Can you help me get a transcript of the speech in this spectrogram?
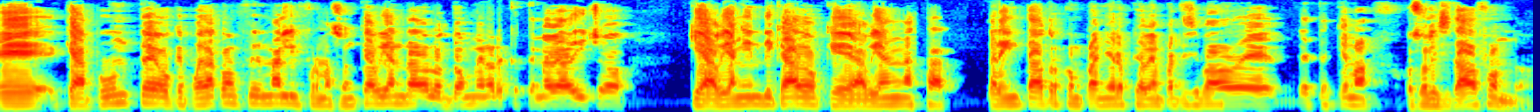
eh, que apunte o que pueda confirmar la información que habían dado los dos menores que usted me había dicho que habían indicado que habían hasta 30 otros compañeros que habían participado de, este esquema o solicitado fondos?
